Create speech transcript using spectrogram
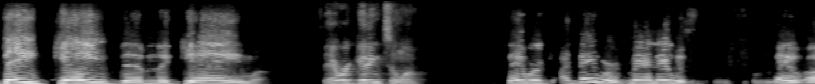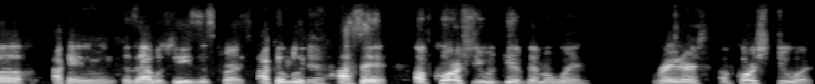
They gave them the game. They were getting to him. They were they were man, they was they uh I can't even because that was Jesus Christ. I couldn't believe Yeah. I said, of course you would give them a win. Raiders, of course you would.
